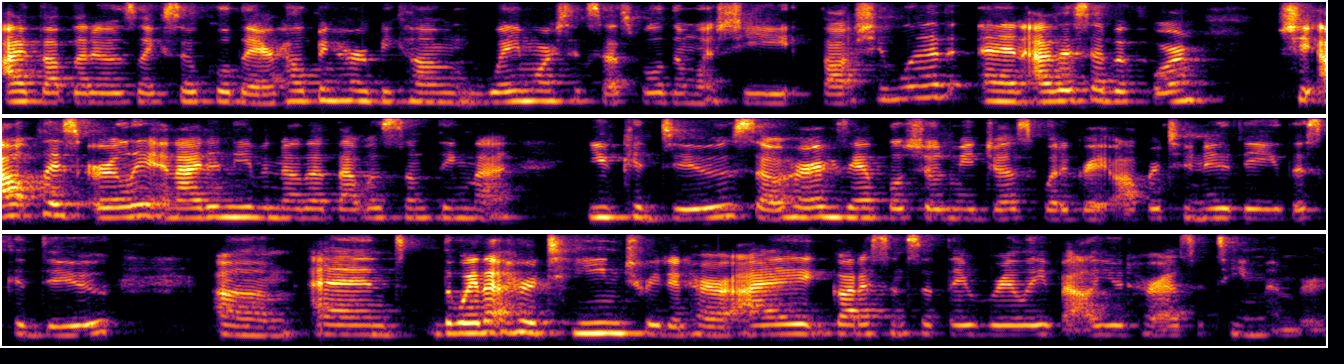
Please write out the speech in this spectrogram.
I thought that it was like so cool there, helping her become way more successful than what she thought she would. And as I said before, she outplaced early, and I didn't even know that that was something that you could do. So her example showed me just what a great opportunity this could do. Um, and the way that her team treated her, I got a sense that they really valued her as a team member.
